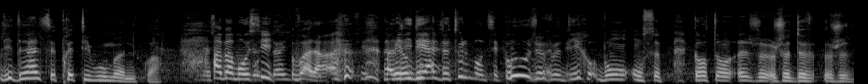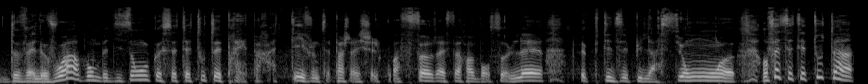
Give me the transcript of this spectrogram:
l'idéal, c'est Pretty Woman, quoi. Ah bah moi aussi. Voilà. Mais Alors, l'idéal de tout le monde, c'est Ou je veux dire, bon, on se, quand on- euh, je, je dev- je devais le voir, bon, ben, disons que c'était tout est préparatif. Je ne sais pas, j'allais chez le coiffeur, j'allais faire un bon solaire, des petites épilations. euh. En fait, c'était tout un,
